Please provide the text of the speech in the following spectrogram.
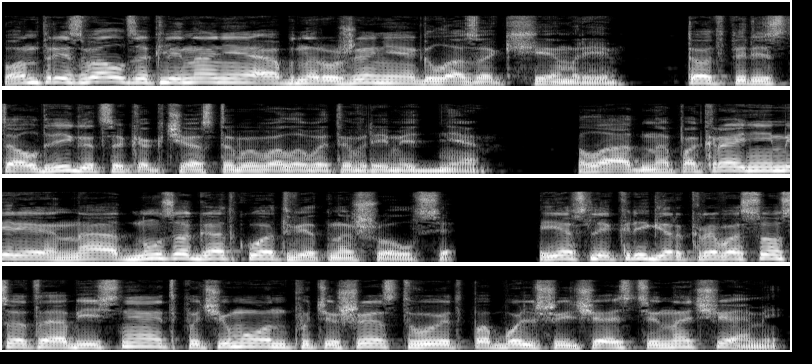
Он призвал заклинание обнаружения глаза Кхемри. Тот перестал двигаться, как часто бывало в это время дня. Ладно, по крайней мере, на одну загадку ответ нашелся. Если Кригер кровосос, это объясняет, почему он путешествует по большей части ночами.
